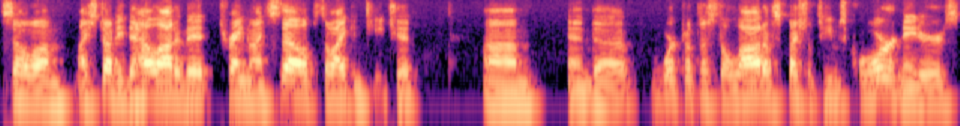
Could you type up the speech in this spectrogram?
So um, I studied the hell out of it, trained myself so I can teach it. Um, and uh, worked with just a lot of special teams coordinators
